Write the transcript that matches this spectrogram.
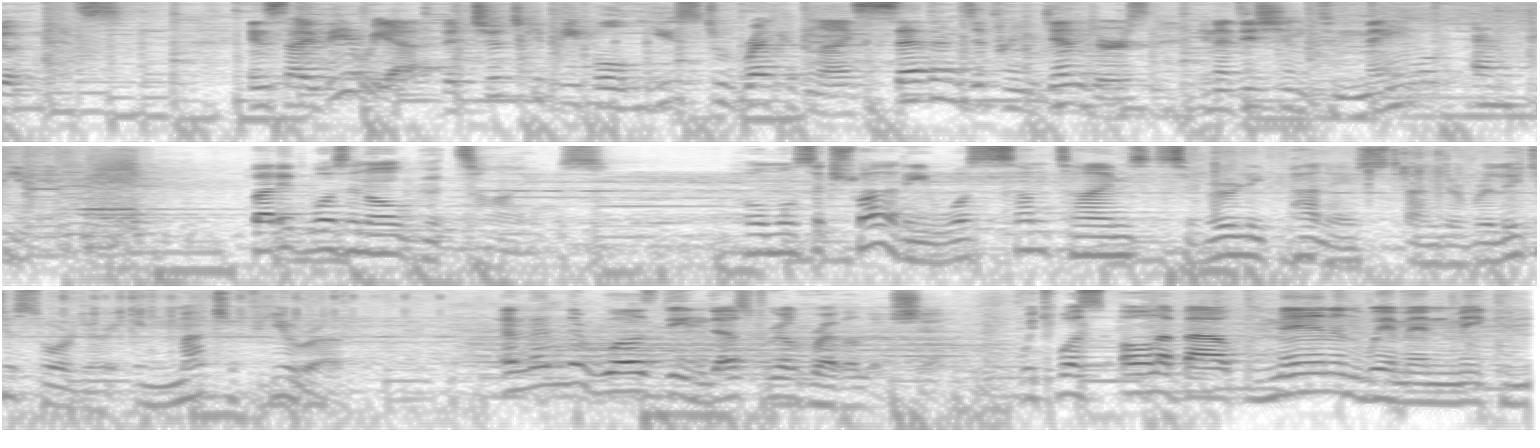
goodness. In Siberia, the Chukchi people used to recognize seven different genders in addition to male and female. But it wasn't all good times. Homosexuality was sometimes severely punished under religious order in much of Europe. And then there was the Industrial Revolution, which was all about men and women making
